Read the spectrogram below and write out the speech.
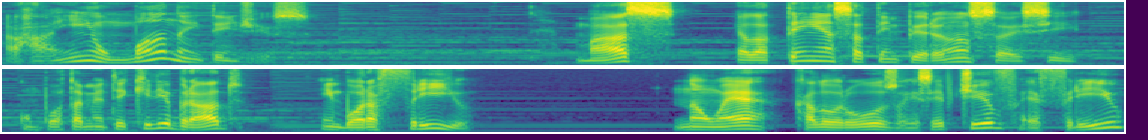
A rainha humana entende isso. Mas ela tem essa temperança, esse comportamento equilibrado, embora frio. Não é caloroso, receptivo, é frio,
